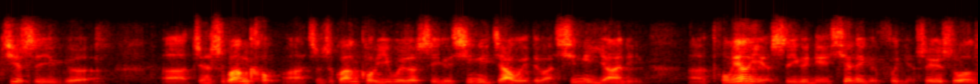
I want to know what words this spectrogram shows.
既是一个啊整数关口啊，整数关口意味着是一个心理价位对吧？心理压力啊，同样也是一个年线的一个附近。所以说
